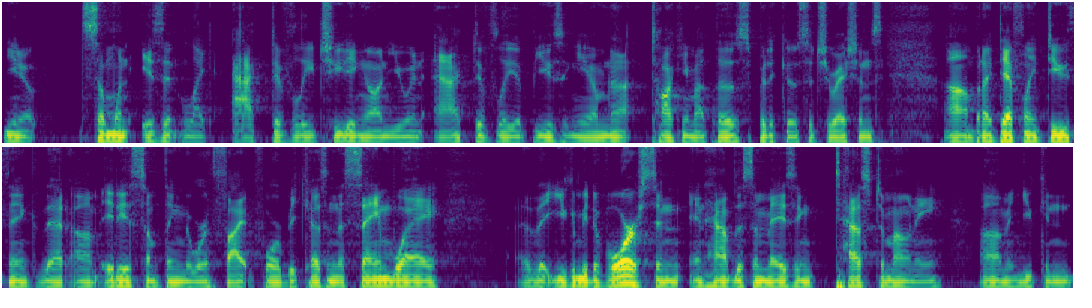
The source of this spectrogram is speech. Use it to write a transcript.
you know, someone isn't like actively cheating on you and actively abusing you. I'm not talking about those particular situations. Um, but I definitely do think that um, it is something to worth fight for because in the same way that you can be divorced and, and have this amazing testimony um, and you can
